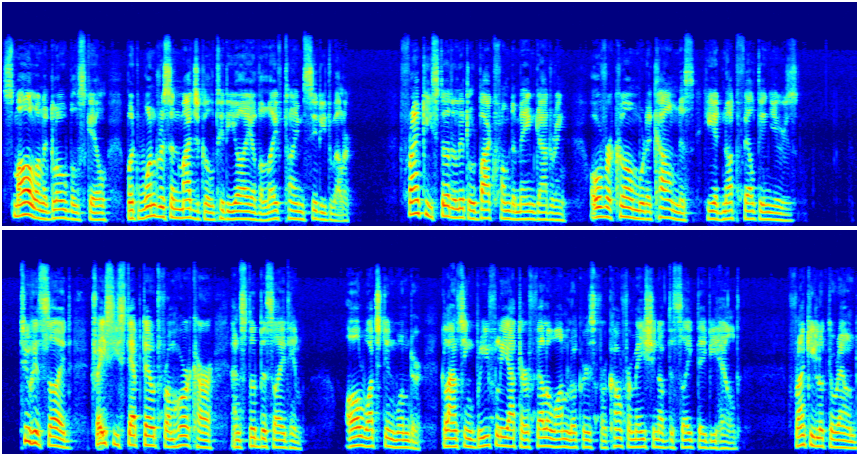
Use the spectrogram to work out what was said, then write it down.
small on a global scale, but wondrous and magical to the eye of a lifetime city dweller. Frankie stood a little back from the main gathering overcome with a calmness he had not felt in years. To his side, Tracy stepped out from her car and stood beside him. All watched in wonder, glancing briefly at their fellow onlookers for confirmation of the sight they beheld. Frankie looked around,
